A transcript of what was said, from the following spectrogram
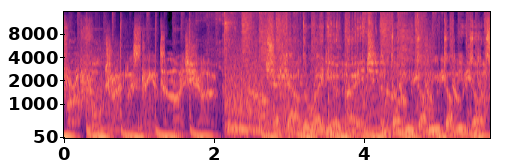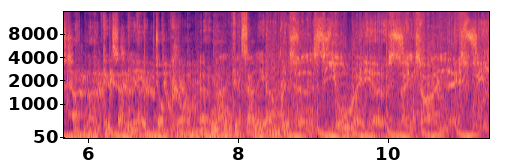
For a full track listing of tonight's show, check out the radio page at www.hernancattaneo.com. Hernan Cattaneo returns to your radio same time next week.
